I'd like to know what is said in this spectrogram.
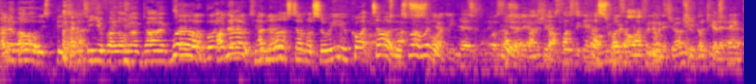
I know these people. I haven't seen you for a long, long time. Well, what- what I know. up to, And the last time I saw you, you were quite tired as well, weren't you? Yes. Yeah. I just got a plastic in That's it. All off in a minute. She's not get it.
